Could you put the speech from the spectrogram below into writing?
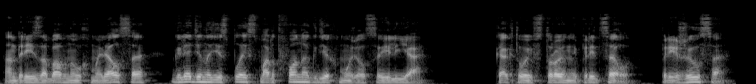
Андрей забавно ухмылялся, глядя на дисплей смартфона, где хмурился Илья. «Как твой встроенный прицел? Прижился?»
